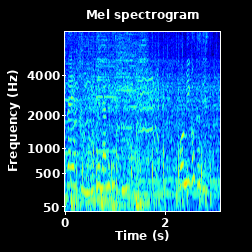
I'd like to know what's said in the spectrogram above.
鮮やかなお手並みですね。お見事です。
